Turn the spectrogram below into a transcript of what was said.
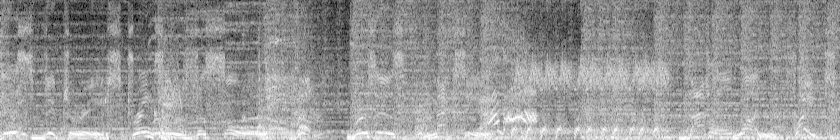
This victory strengthens the soul of versus Maxi. Battle one, fight!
